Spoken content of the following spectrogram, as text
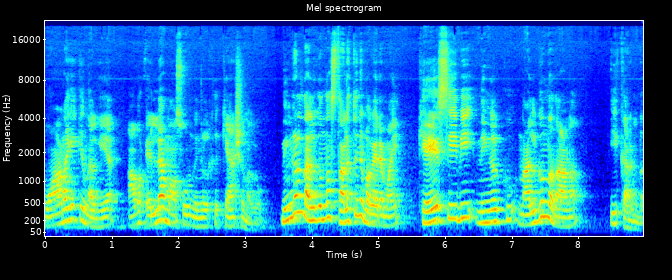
വാടകയ്ക്ക് നൽകിയാൽ അവർ എല്ലാ മാസവും നിങ്ങൾക്ക് ക്യാഷ് നൽകും. നിങ്ങൾ നൽകുന്ന സ്ഥലത്തിന് പകരമായി കെ എസ് ഇ ബി നിങ്ങൾക്ക് നൽകുന്നതാണ് ഈ കറണ്ട്.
